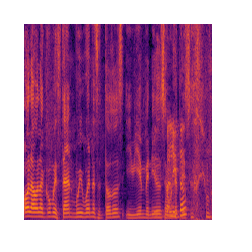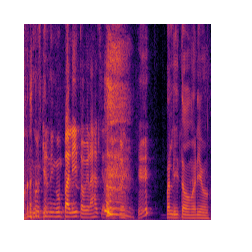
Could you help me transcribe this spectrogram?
Hola, hola, ¿cómo están? Muy buenas a todos y bienvenidos a un ¿Palito? episodio más. No quiero ningún palito, gracias. Palito, Mario.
